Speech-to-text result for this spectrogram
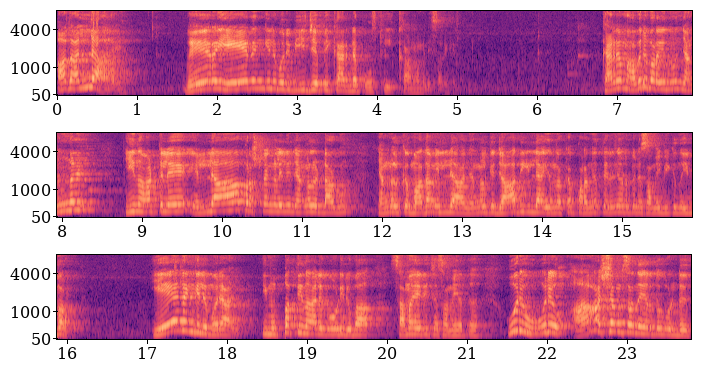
അതല്ലാതെ വേറെ ഏതെങ്കിലും ഒരു ബി ജെ പിക്കാരന്റെ പോസ്റ്റിൽ കാണാൻ വേണ്ടി സാധിക്കില്ല. കാരണം അവർ പറയുന്നു ഞങ്ങൾ ഈ നാട്ടിലെ എല്ലാ പ്രശ്നങ്ങളിലും ഞങ്ങൾ ഉണ്ടാകും ഞങ്ങൾക്ക് മതമില്ല ഞങ്ങൾക്ക് ജാതിയില്ല എന്നൊക്കെ പറഞ്ഞ് തിരഞ്ഞെടുപ്പിനെ സമീപിക്കുന്ന ഇവർ ഏതെങ്കിലും ഒരാൾ ഈ മുപ്പത്തിനാല് കോടി രൂപ സമഹരിച്ച സമയത്ത് ഒരു ഒരു ആശംസ നേർന്നുകൊണ്ട്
